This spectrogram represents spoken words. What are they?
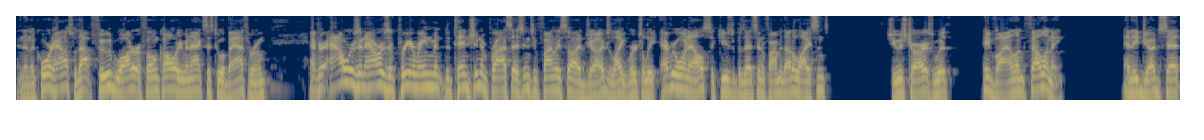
and then the courthouse without food, water, a phone call, or even access to a bathroom. After hours and hours of pre-arraignment detention and processing, she finally saw a judge, like virtually everyone else accused of possessing a firearm without a license. She was charged with a violent felony. And the judge set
